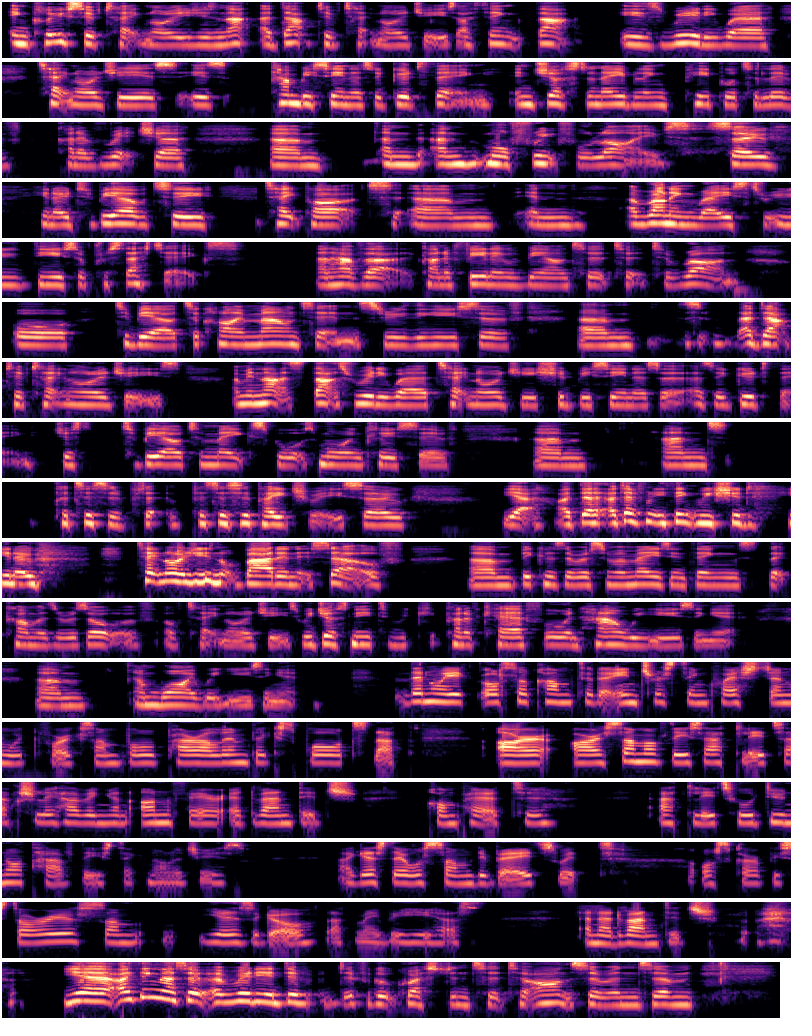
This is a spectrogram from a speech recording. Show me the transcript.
inclusive technologies and adaptive technologies, I think that is really where technology is is can be seen as a good thing in just enabling people to live kind of richer um, and and more fruitful lives. So you know to be able to take part um, in a running race through the use of prosthetics and have that kind of feeling of being able to, to, to run or to be able to climb mountains through the use of um, adaptive technologies. I mean, that's that's really where technology should be seen as a as a good thing, just to be able to make sports more inclusive um, and particip- participatory. So, yeah, I, de- I definitely think we should. You know, technology is not bad in itself. Um, because there are some amazing things that come as a result of, of technologies. We just need to be kind of careful in how we're using it um, and why we're using it. Then we also come to the interesting question with, for example, Paralympic sports that are are some of these athletes actually having an unfair advantage compared to athletes who do not have these technologies? I guess there was some debates with Oscar Pistorius some years ago that maybe he has an advantage. yeah, I think that's a, a really diff- difficult question to, to answer. And, um,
